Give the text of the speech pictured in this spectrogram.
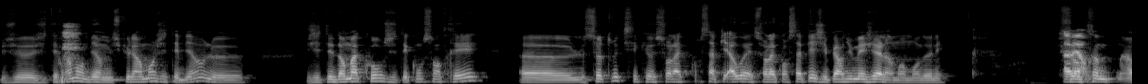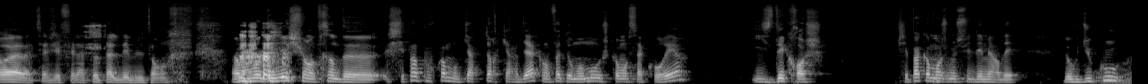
J'étais vraiment bien musculairement, j'étais bien. Le, j'étais dans ma course, j'étais concentré. Euh, le seul truc, c'est que sur la course à pied, ah ouais, sur la course à pied, j'ai perdu mes gels à un moment donné. Ah, ah, ouais, bah, j'ai fait la totale débutant. à un moment donné, je suis en train de, je sais pas pourquoi mon capteur cardiaque, en fait, au moment où je commence à courir, il se décroche. Je sais pas comment je me suis démerdé. Donc du coup,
